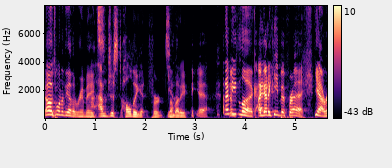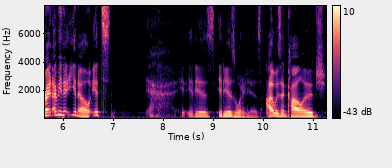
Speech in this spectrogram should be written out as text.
Oh, it's one of the other roommates. I'm just holding it for somebody. Yeah. and I mean, look, I got to keep it fresh. Yeah, right. I mean, you know, it's it, it is it is what it is. I was in college,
